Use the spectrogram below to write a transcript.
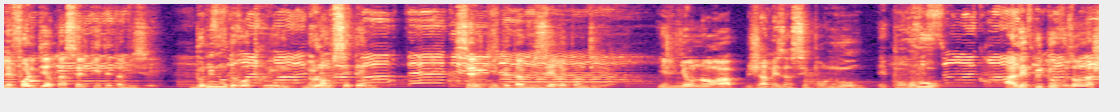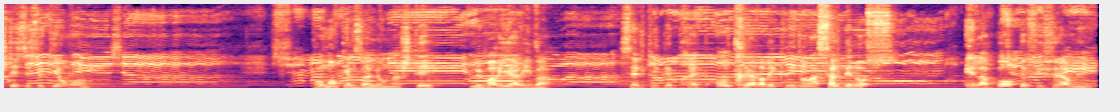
Les folles dirent à celles qui étaient avisées Donnez-nous de votre huile, nos lampes s'éteignent. Celles qui étaient avisées répondirent Il n'y en aura jamais assez pour nous et pour vous. Allez plutôt vous en acheter, c'est ceux qui en vendent. Pendant qu'elles allaient en acheter, le marié arriva. Celles qui étaient prêtes entrèrent avec lui dans la salle des noces et la porte fut fermée.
